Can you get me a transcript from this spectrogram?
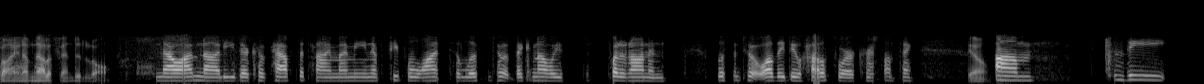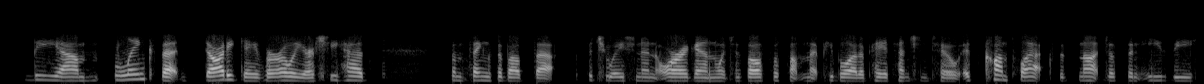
fine. I'm not offended at all. No, I'm not either because half the time, I mean, if people want to listen to it, they can always just put it on and listen to it while they do housework or something. Yeah. Um, the the um, link that Dottie gave earlier, she had some things about that situation in Oregon, which is also something that people ought to pay attention to. It's complex. It's not just an easy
